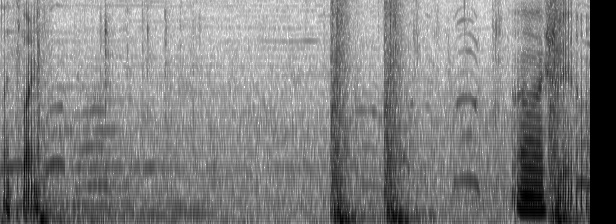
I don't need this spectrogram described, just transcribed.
That's fine. Oh, actually, no.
